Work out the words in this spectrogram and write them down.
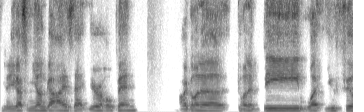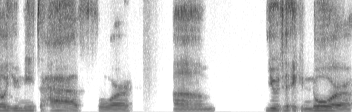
you know you got some young guys that you're hoping are gonna gonna be what you feel you need to have for um, you to ignore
